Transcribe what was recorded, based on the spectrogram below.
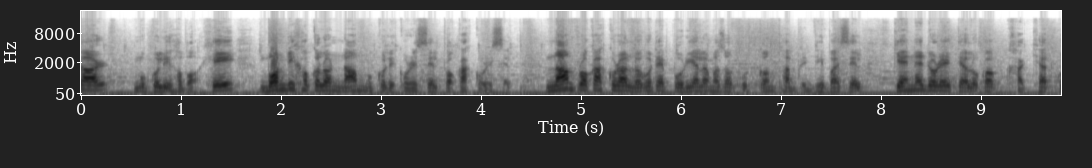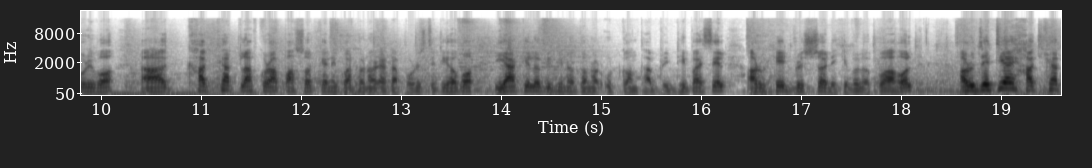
কাৰ মুকলি হ'ব। সেই বন্দীসকলৰ নাম মুকলি কৰিছিল প্ৰকাশ কৰিছিল। নাম প্ৰকাশ কৰাৰ লগতে পৰিয়ালৰ মাজত উৎকণ্ঠা বৃদ্ধি পাইছিল। কেনেদৰে তেওঁলোকক সাক্ষাৎ কৰিব সাক্ষাৎ লাভ কৰাৰ পাছত কেনেকুৱা ধৰণৰ এটা পৰিস্থিতি হ'ব ইয়াকে লৈ বিভিন্ন ধৰণৰ উৎকণ্ঠা বৃদ্ধি পাইছিল আৰু সেই দৃশ্য দেখিবলৈ পোৱা হ'ল। আৰু যেতিয়াই সাক্ষাৎ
